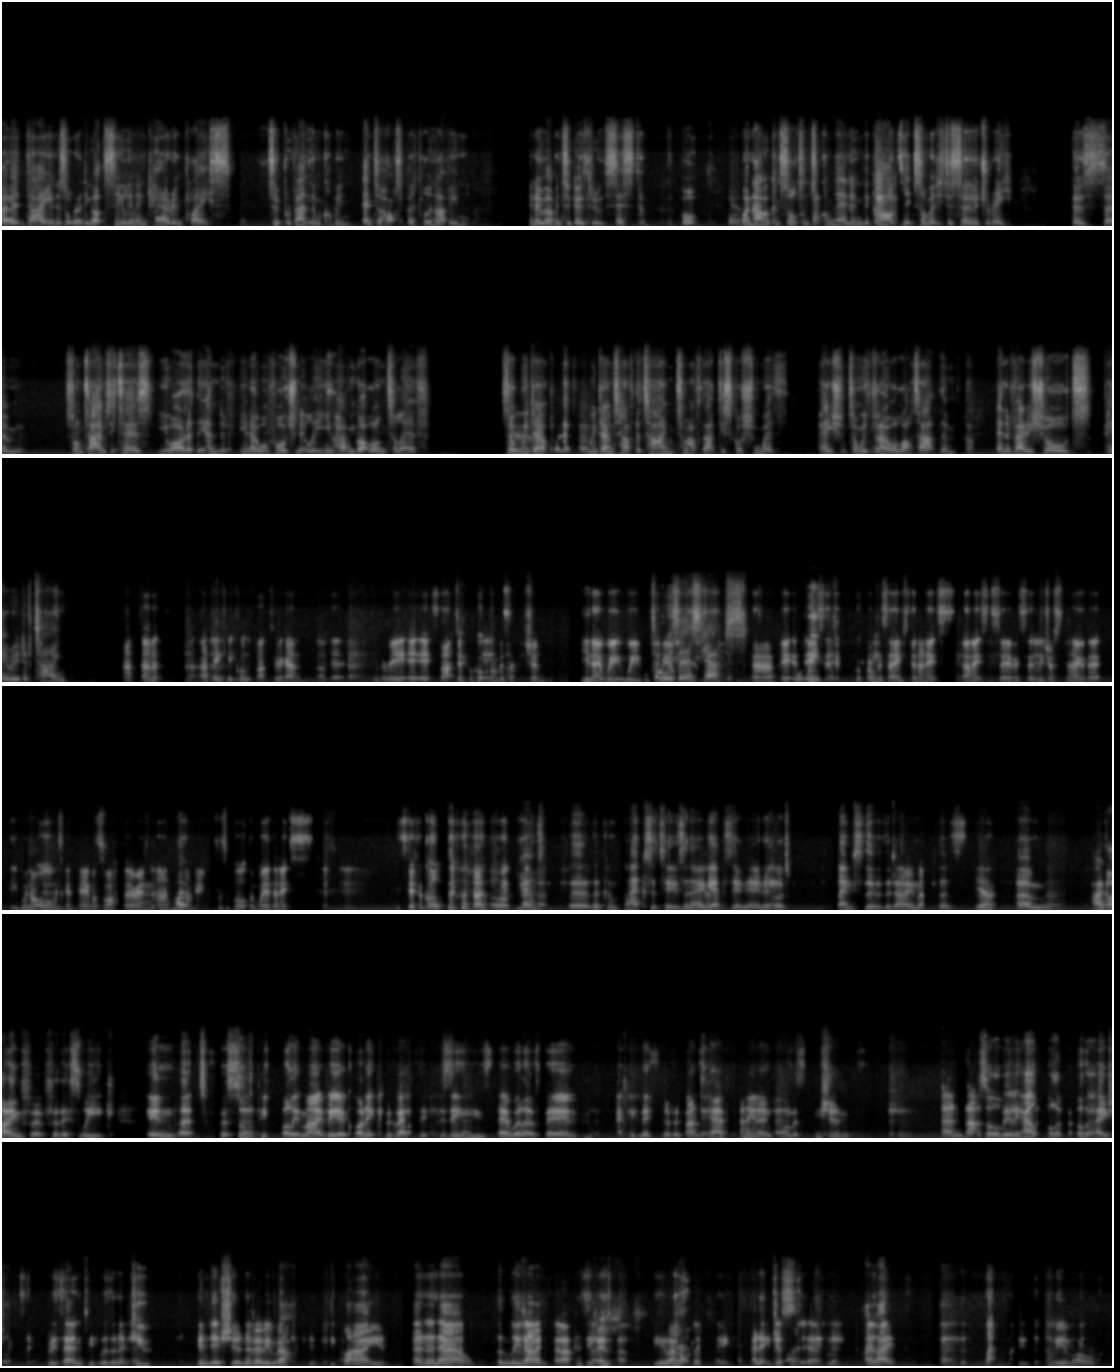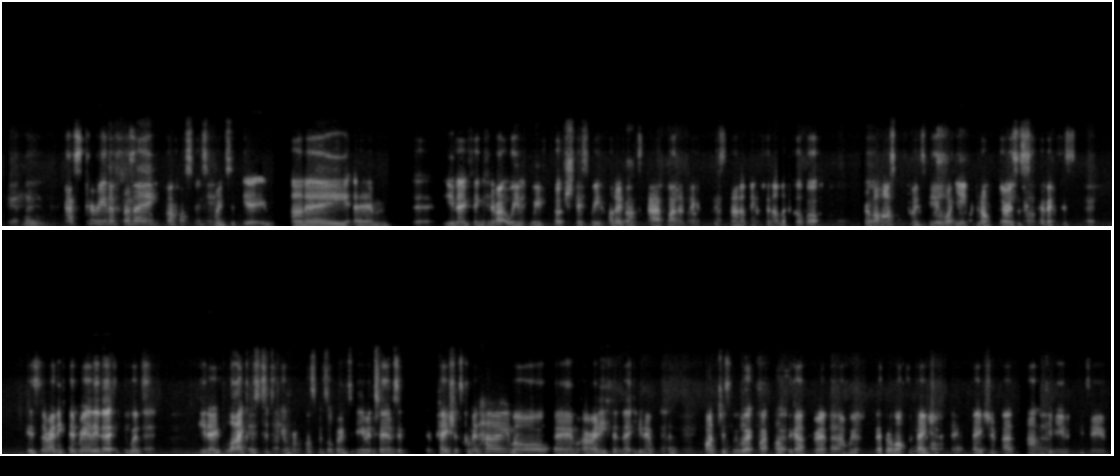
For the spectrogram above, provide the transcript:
uh, dying has already got the ceiling and care in place to prevent them coming into hospital and having, you know, having to go through the system. But when our consultants come in and they can't take somebody to surgery, there's um, sometimes it is you are at the end of, you know, unfortunately you haven't got long to live. So yeah. we don't we don't have the time to have that discussion with patients, and we throw a lot at them in a very short period of time. And I think it comes back to again, uh, Marie. It's that difficult conversation. You know, we we. It always we, is, yes. Uh, it, it's a difficult conversation, and it's and it's a service that we just know that we're not always going to be able to offer and and, no. and be able to support them with, and it's it's difficult. but, yeah the, the complexities and I guess in, in a good place the, the dying matters. Yeah. Um, tagline for, for this week in that for some people it might be a chronic progressive disease. There will have been recognition of advanced care planning and conversations. And that's all really helpful. If other patients that presented with an acute condition, a very rapid decline, and are now suddenly dying. So I can see both view, absolutely. And it just um, highlights the complexities that can be involved. Yes, Karina, from a, a hospice point of view and a um, you know, thinking about we've we've touched this week on advanced care plan and I guess this kind of links in a little, but from a hospital point of view, what you can offer as a service is, is there anything really that you would you know like us to do from a hospital point of view in terms of patients coming home or um, or anything that you know conscious we work quite well together and, and we there are a lot of patients patient beds and community team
